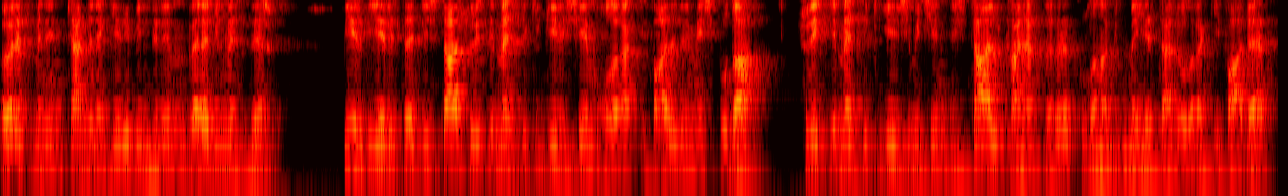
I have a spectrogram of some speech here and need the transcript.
öğretmenin kendine geri bildirim verebilmesidir. Bir diğeri ise dijital sürekli mesleki gelişim olarak ifade edilmiş. Bu da sürekli mesleki gelişim için dijital kaynakları kullanabilme yeterli olarak ifade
